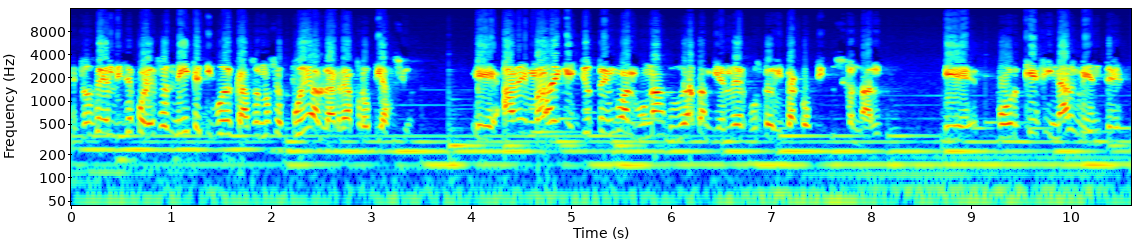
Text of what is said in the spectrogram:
Entonces él dice, por eso en este tipo de casos no se puede hablar de apropiación. Eh, además de que yo tengo algunas dudas también desde el punto de vista constitucional, eh, porque finalmente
